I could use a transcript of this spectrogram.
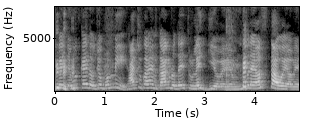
કહી દઉં હું કહી દઉં જો મમ્મી સાચું કહે ને કાગડો દૈત્રું લઈ જ ગયો હે એમ. બધા હસતા હોય હવે.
